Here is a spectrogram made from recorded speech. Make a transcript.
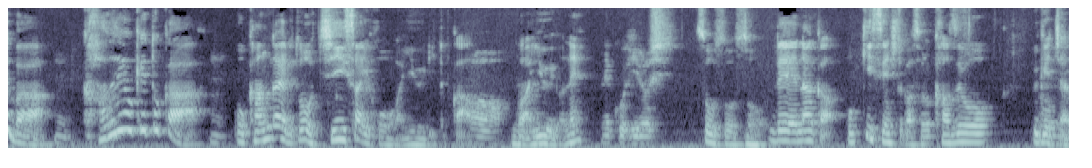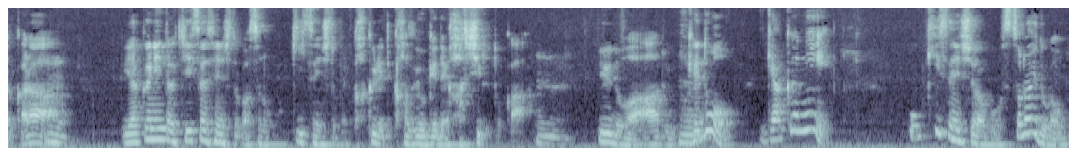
えば、うん風よけとかを考えると小さい方が有利とあかあ、は言うよね。猫ひろし。そうそうそう。で、なんか、大きい選手とかその風を受けちゃうから、逆に言ったら小さい選手とかその大きい選手とかに隠れて風よけで走るとかうん。うん。いうのはあるけど、逆に、大きい選手はこうストライドが大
